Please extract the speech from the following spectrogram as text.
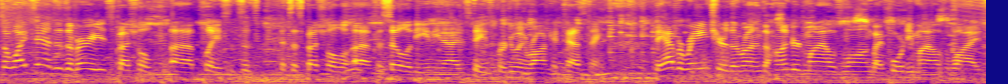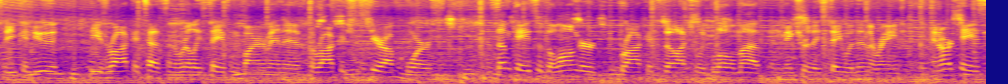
So White Sands is a very special uh, place. It's a, it's a special uh, facility in the United States for doing rocket testing. They have a range here that runs 100 miles long by 40 miles wide, so you can do these rocket tests in a really safe environment. And if the rocket should steer off course, in some cases the longer rockets they'll actually blow them up and make sure they stay within the range. In our case,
